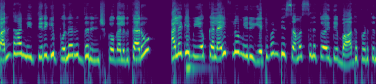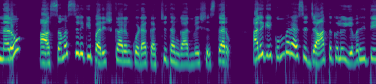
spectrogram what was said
బంధాన్ని తిరిగి పునరుద్ధరించుకోగలుగుతారు. అలాగే మీ యొక్క లైఫ్లో మీరు ఎటువంటి సమస్యలతో అయితే బాధపడుతున్నారో ఆ సమస్యలకి పరిష్కారం కూడా ఖచ్చితంగా అన్వేషిస్తారు. అలాగే కుంభరాశి జాతకులు ఎవరైతే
